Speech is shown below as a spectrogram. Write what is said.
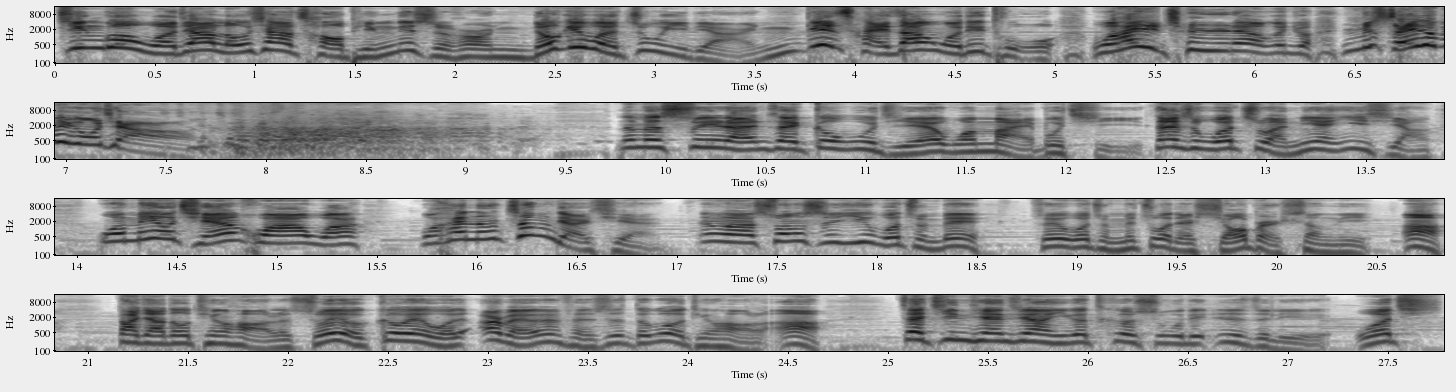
经过我家楼下草坪的时候，你都给我注意点你别踩脏我的土，我还得吃呢。我跟你说，你们谁都别跟我抢。那么虽然在购物节我买不起，但是我转念一想，我没有钱花，我我还能挣点钱，那么？双十一我准备，所以我准备做点小本生意啊！大家都听好了，所有各位我的二百万粉丝都给我听好了啊！在今天这样一个特殊的日子里，我请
